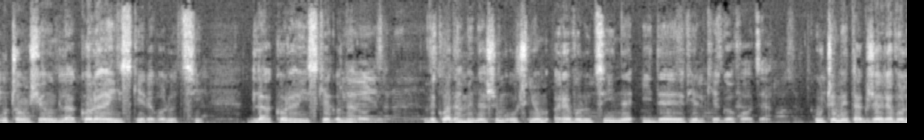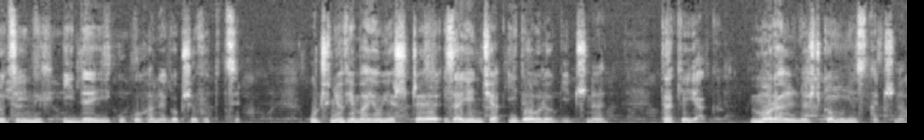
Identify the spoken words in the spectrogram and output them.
uczą się dla koreańskiej rewolucji, dla koreańskiego narodu. Wykładamy naszym uczniom rewolucyjne idee wielkiego wodza. Uczymy także rewolucyjnych idei ukochanego przywódcy. Uczniowie mają jeszcze zajęcia ideologiczne, takie jak moralność komunistyczna,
